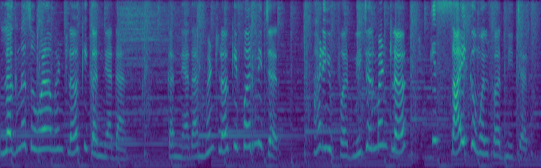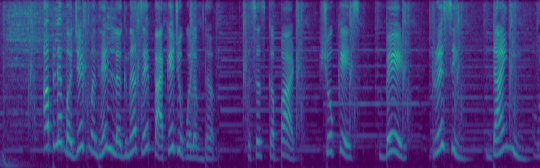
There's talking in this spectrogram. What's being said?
लग्न सोहळा म्हटलं की कन्यादान कन्यादान म्हटलं की फर्निचर आणि फर्निचर म्हटलं की साई कमल फर्निचर. आपल्या बजेटमध्ये लग्नाचे पॅकेज उपलब्ध तसंच कपाट showcase bed dressing dining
